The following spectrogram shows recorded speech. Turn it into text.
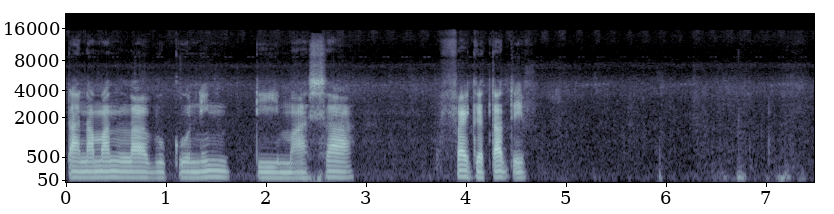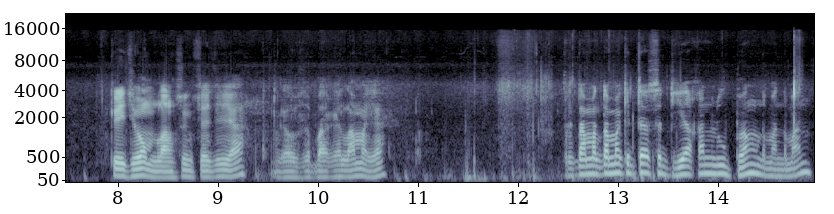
tanaman labu kuning di masa vegetatif. Oke, jom langsung saja ya, nggak usah pakai lama ya. Pertama-tama kita sediakan lubang teman-teman.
